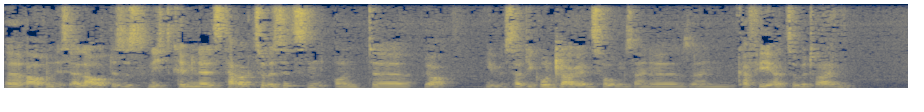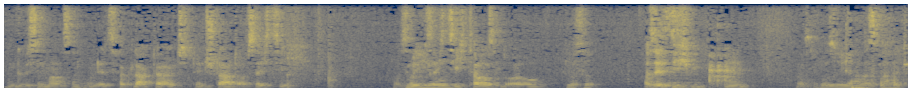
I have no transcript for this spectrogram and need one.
äh, Rauchen ist erlaubt, es ist nichts kriminelles Tabak zu besitzen und äh, ja, ihm ist halt die Grundlage entzogen, seine, seinen Café halt zu betreiben in gewissem Maße. Und jetzt verklagt er halt den Staat auf 60, was waren Millionen. 60.000 Euro. Also, jetzt nicht, hm. Also Jahresgehalt.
